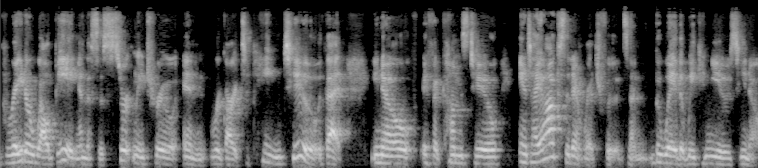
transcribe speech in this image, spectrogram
greater well being. And this is certainly true in regard to pain too, that, you know, if it comes to antioxidant rich foods and the way that we can use, you know,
